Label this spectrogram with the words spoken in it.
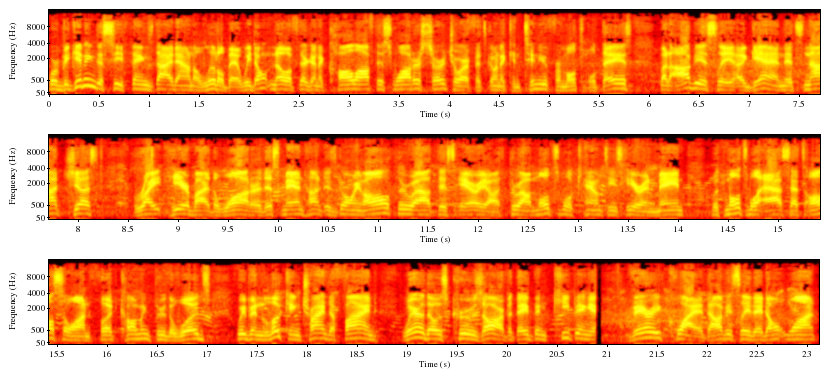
We're beginning to see things die down a little bit. We don't know if they're going to call off this water search or if it's going to continue for multiple days. But obviously, again, it's not just right here by the water. This manhunt is going all throughout this area, throughout multiple counties here in Maine, with multiple assets also on foot, combing through the woods. We've been looking, trying to find where those crews are, but they've been keeping it very quiet. Obviously, they don't want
